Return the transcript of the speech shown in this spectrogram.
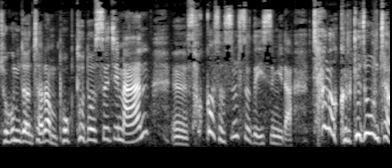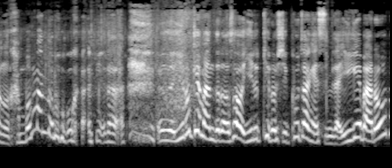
조금 전처럼 복토도 쓰지만 어, 섞어서 쓸 수도 있습니다. 창어 그렇게 좋은 창어 한 번만 더 보고 갑니다. 어, 이렇게 만들어서 1kg씩 포장했습니다. 이게 바로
